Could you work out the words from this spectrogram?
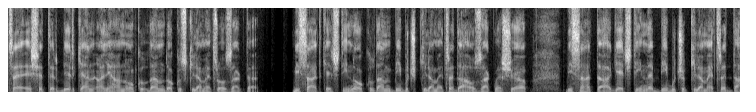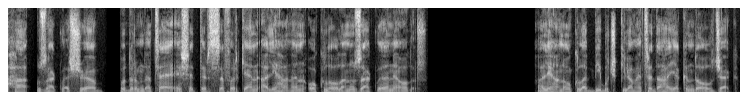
t eşittir 1 iken Alihan okuldan 9 kilometre uzakta. Bir saat geçtiğinde okuldan 1,5 kilometre daha uzaklaşıyor. Bir saat daha geçtiğinde 1,5 kilometre daha uzaklaşıyor. Bu durumda t eşittir 0 iken Alihan'ın okula olan uzaklığı ne olur? Alihan okula 1,5 kilometre daha yakında olacak.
